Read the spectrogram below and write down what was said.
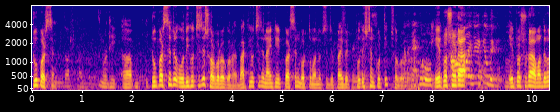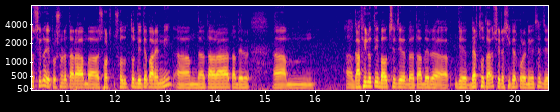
টু পার্সেন্ট অধিক। টু পার্সেন্টের অধিক হচ্ছে যে সরবরাহ করা হয়। বাকি হচ্ছে যে নাইনটি এইট পার্সেন্ট বর্তমানে হচ্ছে যে প্রাইভেট প্রতিষ্ঠান কর্তৃক সরবরাহ করা এই প্রশ্নটা এই প্রশ্নটা আমাদেরও ছিল এই প্রশ্নটা তারা সদুত্তর দিতে পারেননি। তারা তাদের গাফিলতি বা হচ্ছে যে তাদের যে ব্যর্থতা সেটা স্বীকার করে নিয়েছে যে,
